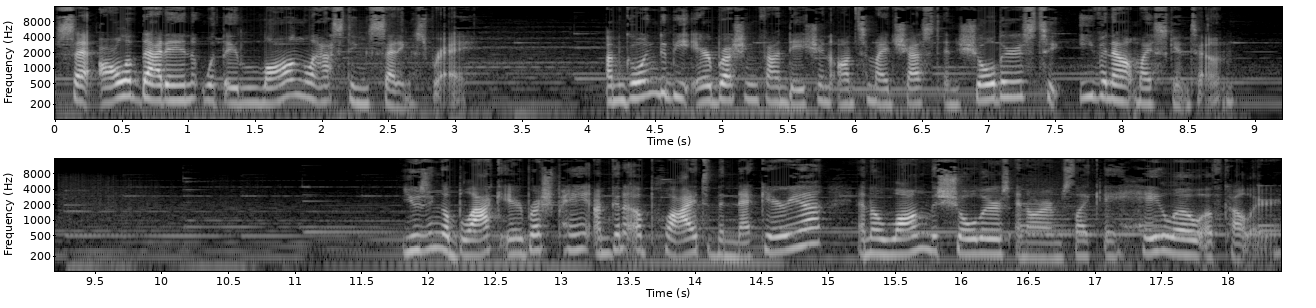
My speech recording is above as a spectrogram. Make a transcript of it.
Set all of that in with a long lasting setting spray. I'm going to be airbrushing foundation onto my chest and shoulders to even out my skin tone. Using a black airbrush paint, I'm going to apply to the neck area and along the shoulders and arms like a halo of color.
